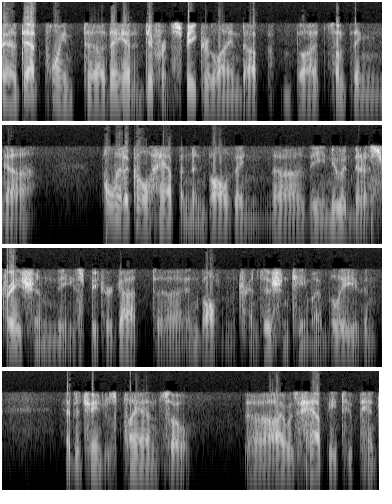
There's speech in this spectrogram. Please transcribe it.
And at that point, uh, they had a different speaker lined up, but something uh, political happened involving uh, the new administration. The speaker got uh, involved in the transition team, I believe, and had to change his plan. So uh, I was happy to pinch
